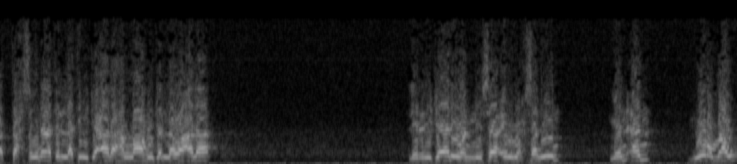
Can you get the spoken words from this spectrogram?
التحصينات التي جعلها الله جل وعلا للرجال والنساء المحصنين من أن يرموا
